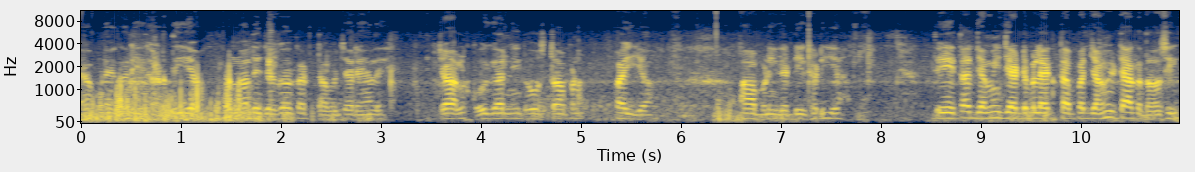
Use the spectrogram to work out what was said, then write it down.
ਆਪਣੇ ਘਰ ਹੀ ਖੜਦੀ ਆ। ਉਹਨਾਂ ਦੇ ਜਗ੍ਹਾ ਘੱਟ ਆ ਵਿਚਾਰਿਆਂ ਦੇ। ਚੱਲ ਕੋਈ ਗੱਲ ਨਹੀਂ ਦੋਸਤ, ਆਪਣਾ ਭਾਈ ਆ। ਆਪਣੀ ਗੱਡੀ ਖੜੀ ਆ। ਤੇ ਇਹ ਤਾਂ ਜਮੀ ਜੈਡ ਬਲੈਕ ਤਾਂ ਆਪਾਂ ਜਮੀ ਢੱਕਦਾ ਸੀ।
